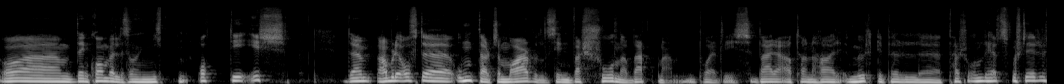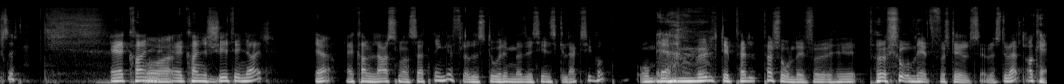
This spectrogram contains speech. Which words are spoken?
Og eh, den kom vel sånn 1980-ish. Den- Han blir ofte omtalt som Marvel sin versjon av Batman, på et vis. Bare at han har multiple personlighetsforstyrrelser. personlighetsforstyrrelse. Jeg kan, Og- jeg kan skyte inn der. Ja. Jeg kan lese noen setninger fra det store medisinske leksikon om Ja. multiple personlig for, personlighetsforstyrrelse, hvis du vil. Okay.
